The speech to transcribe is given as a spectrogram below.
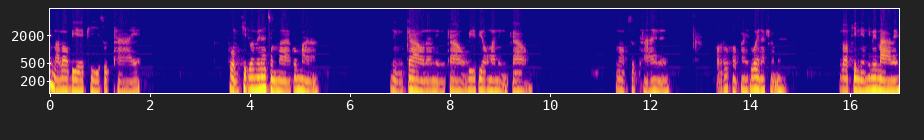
ยมารอบ VIP สุดท้าย ผมคิดว่าไม่น่าจะมาก็มาหนึ่งเก้านะหนึ่งเก้า VIP ออกมาหนึ่งเก้ารอบสุดท้ายเลย ขอโทษขออภัยด้วยนะครับนะรอบที่เน้นนี่ไม่มาเลย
